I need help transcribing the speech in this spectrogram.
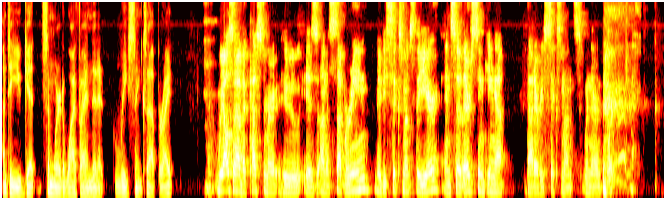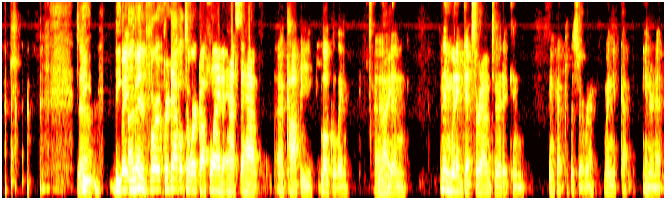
until you get somewhere to Wi-Fi, and then it resyncs up, right? We also have a customer who is on a submarine, maybe six months of the year, and so they're syncing up about every six months when they're in port. so, the, the but, other... but, for for Dabble to work offline, it has to have a copy locally, uh, right. and then and then when it gets around to it, it can sync up to the server when you've got internet.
